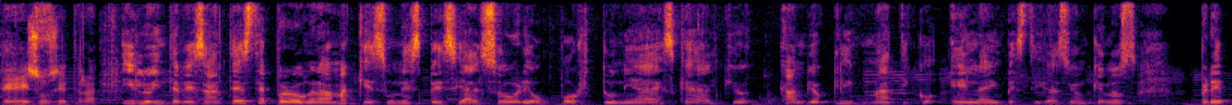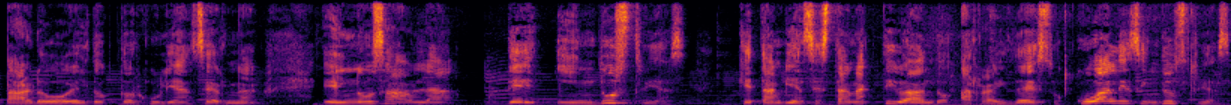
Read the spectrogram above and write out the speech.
De eso se trata. Y lo interesante de este programa, que es un especial sobre oportunidades que da el cambio climático en la investigación que nos preparó el doctor Julián Cerna, él nos habla de industrias que también se están activando a raíz de esto. ¿Cuáles industrias?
